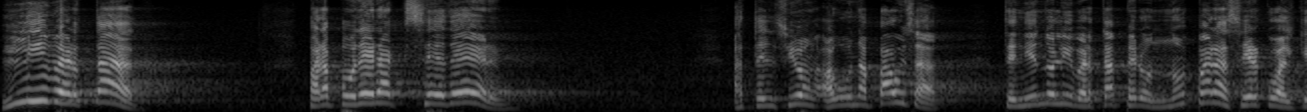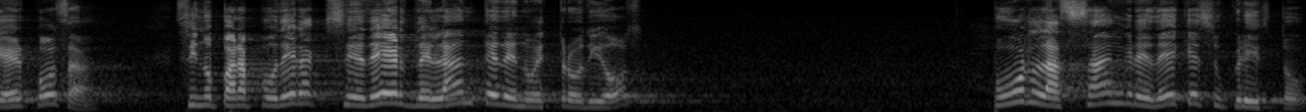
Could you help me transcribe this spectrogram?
libertad para poder acceder, atención, hago una pausa, teniendo libertad, pero no para hacer cualquier cosa, sino para poder acceder delante de nuestro Dios por la sangre de Jesucristo,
